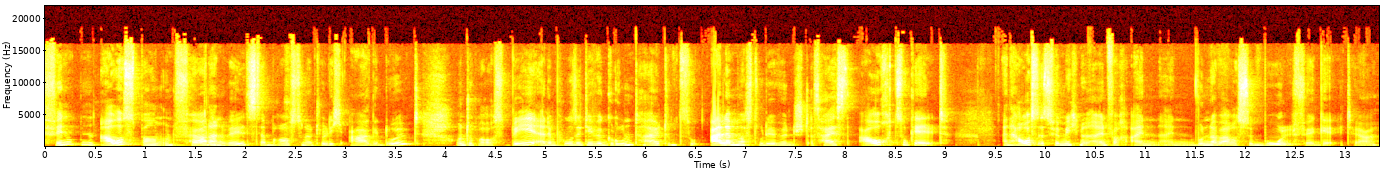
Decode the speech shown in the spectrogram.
finden, ausbauen und fördern willst, dann brauchst du natürlich A, Geduld und du brauchst B, eine positive Grundhaltung zu allem, was du dir wünschst. Das heißt auch zu Geld. Ein Haus ist für mich nur einfach ein, ein wunderbares Symbol für Geld. Ja.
